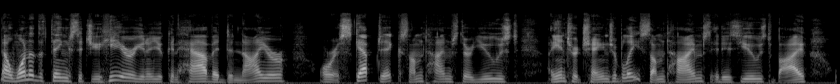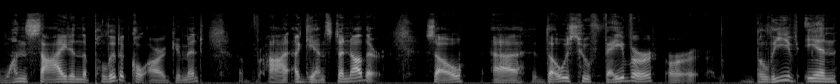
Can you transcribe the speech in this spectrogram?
Now one of the things that you hear you know you can have a denier or a skeptic. Sometimes they're used interchangeably. Sometimes it is used by one side in the political argument uh, against another. So uh, those who favor or believe in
